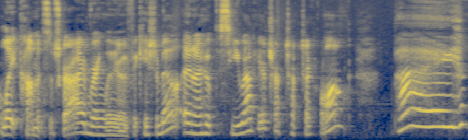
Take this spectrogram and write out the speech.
like, comment, subscribe, ring the notification bell, and I hope to see you out here. Truck, truck, truck along. Bye.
